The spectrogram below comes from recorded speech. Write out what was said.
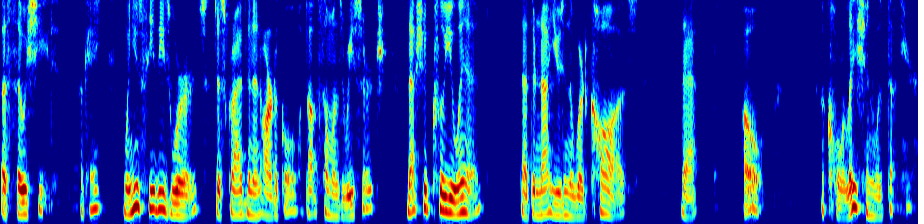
associated. Okay. When you see these words described in an article about someone's research, that should clue you in that they're not using the word cause, that, oh, a correlation was done here.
